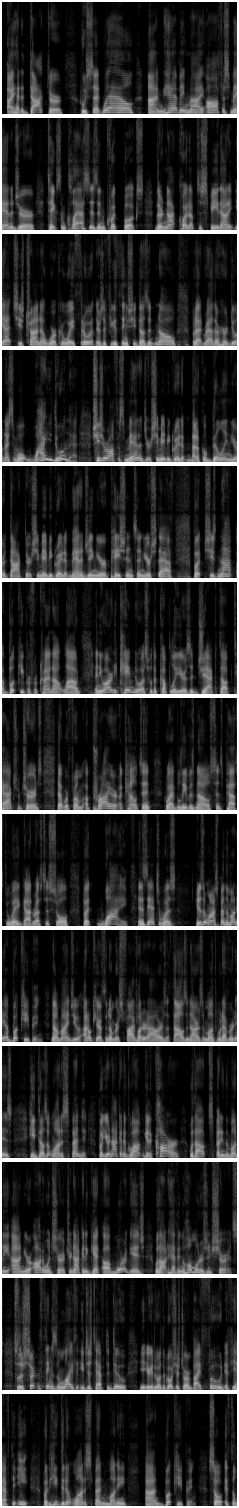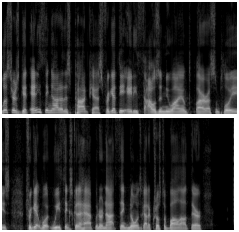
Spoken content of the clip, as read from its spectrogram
I had a doctor who said, Well, I'm having my office manager take some classes in QuickBooks. They're not quite up to speed on it yet. She's trying to work her way through it. There's a few things she doesn't know, but I'd rather her do it. And I said, Well, why are you doing that? She's your office manager. She may be great at medical billing. You're a doctor. She may be great at managing your patients and your staff, but she's not a bookkeeper for crying out loud. And you already came to us with a couple of years of jacked up tax returns that were from a prior accountant who I believe is now since passed away, God rest his soul. But why? And his answer was, he doesn't want to spend the money on bookkeeping. Now, mind you, I don't care if the number is $500, $1,000 a month, whatever it is, he doesn't want to spend it. But you're not going to go out and get a car without spending the money on your auto insurance. You're not going to get a mortgage without having a homeowner's insurance. So there's certain things in life that you just have to do. You're going to go to the grocery store and buy food if you have to eat. But he didn't want to spend money on bookkeeping. So if the listeners get anything out of this podcast, forget the 80,000 new IRS employees, forget what we think is going to happen or not think. No one's got a crystal ball out there.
